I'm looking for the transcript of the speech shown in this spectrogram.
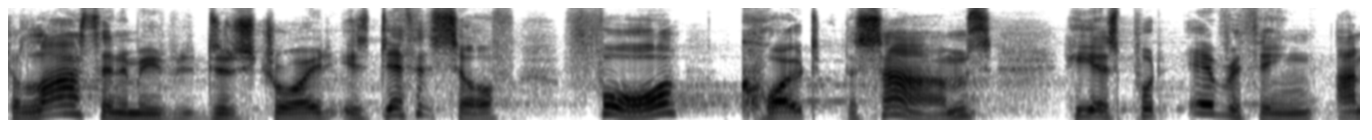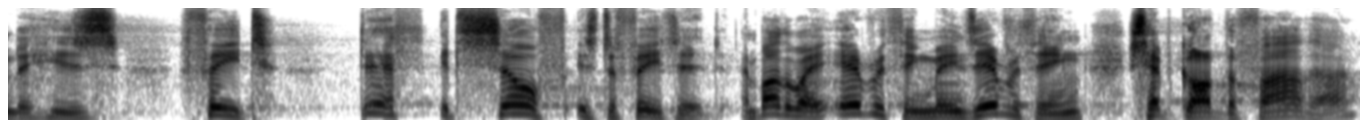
The last enemy destroyed is death itself, for, quote the Psalms, he has put everything under his feet. Death itself is defeated. And by the way, everything means everything except God the Father,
